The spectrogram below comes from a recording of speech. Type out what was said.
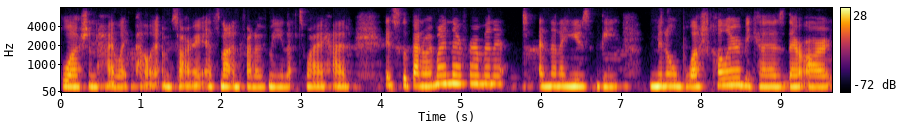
blush and highlight palette. I'm sorry, it's not in front of me. That's why I had it slip out of my mind there for a minute. And then I use the middle blush color because there are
